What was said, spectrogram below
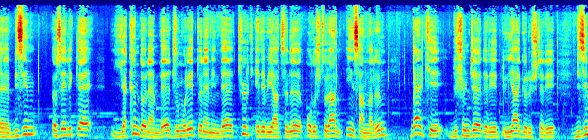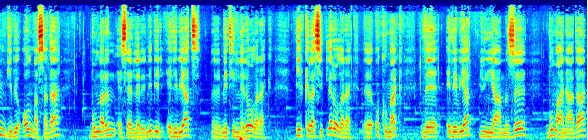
e, bizim özellikle yakın dönemde, Cumhuriyet döneminde Türk edebiyatını oluşturan insanların belki düşünceleri, dünya görüşleri bizim gibi olmasa da bunların eserlerini bir edebiyat e, metinleri olarak, bir klasikler olarak e, okumak ve edebiyat dünyamızı bu manada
